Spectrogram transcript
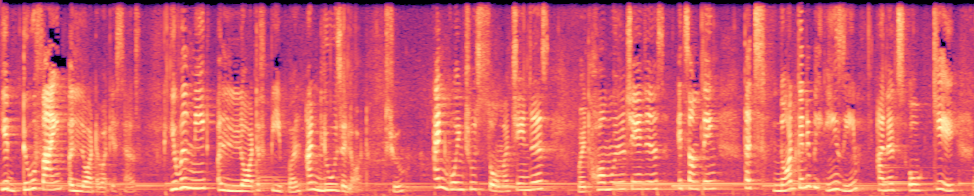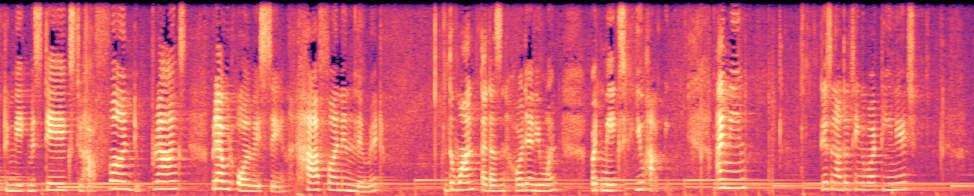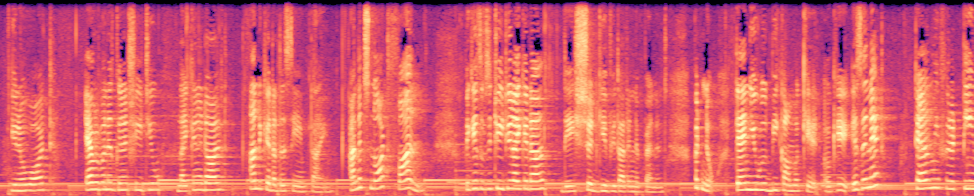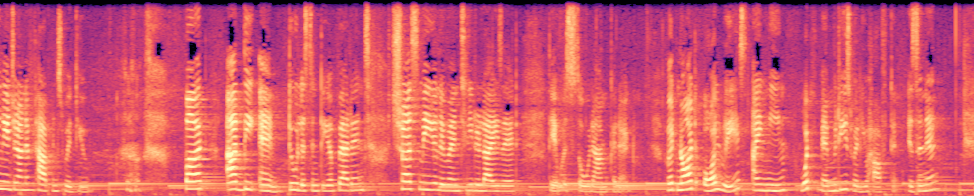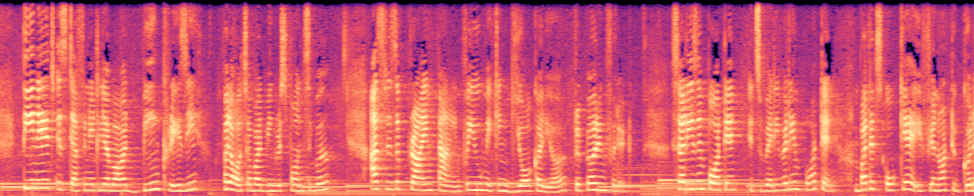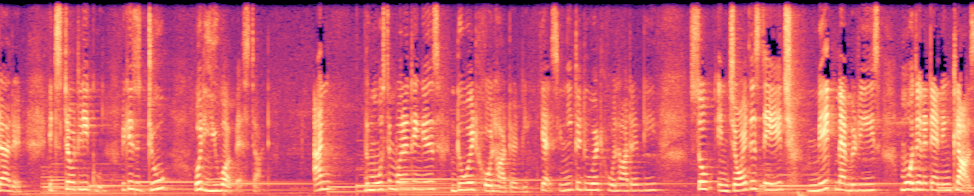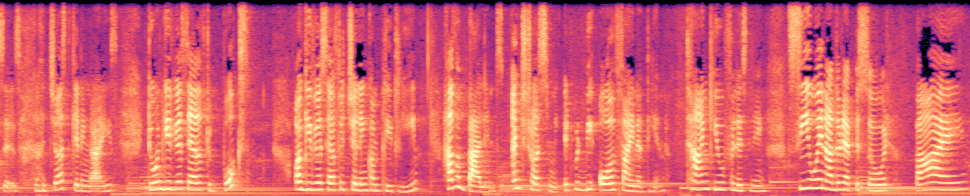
You do find a lot about yourself. You will meet a lot of people and lose a lot. True. And going through so much changes with hormonal changes, it's something that's not going to be easy and it's okay to make mistakes, to have fun, do pranks, but I would always say have fun in limit the one that doesn't hurt anyone but makes you happy. I mean, there's another thing about teenage. You know what? Everyone is gonna treat you like an adult and a kid at the same time, and it's not fun because if they treat you like an adult, they should give you that independence. But no, then you will become a kid, okay? Isn't it? Tell me if you're a teenager and if it happens with you. but at the end, do listen to your parents Trust me, you'll eventually realize it. They were so damn correct. But not always. I mean, what memories will you have then, isn't it? Teenage is definitely about being crazy, but also about being responsible, as it is a prime time for you making your career, preparing for it. Study is important, it's very, very important, but it's okay if you're not too good at it. It's totally cool. Because do what you are best at. And the most important thing is do it wholeheartedly. Yes you need to do it wholeheartedly. So enjoy this age make memories more than attending classes. Just kidding guys. Don't give yourself to books or give yourself to chilling completely have a balance. And trust me it would be all fine at the end. Thank you for listening. See you in another episode. Bye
